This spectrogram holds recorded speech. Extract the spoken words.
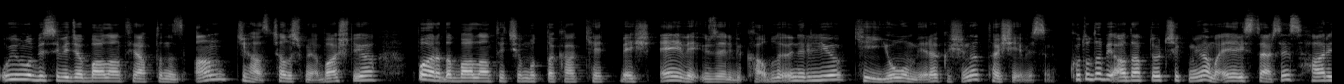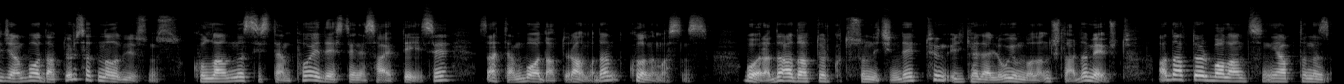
Uyumlu bir switch'e bağlantı yaptığınız an cihaz çalışmaya başlıyor. Bu arada bağlantı için mutlaka Cat 5e ve üzeri bir kablo öneriliyor ki yoğun veri akışını taşıyabilsin. Kutuda bir adaptör çıkmıyor ama eğer isterseniz haricen bu adaptörü satın alabiliyorsunuz. Kullandığınız sistem PoE desteğine sahip değilse zaten bu adaptörü almadan kullanamazsınız. Bu arada adaptör kutusunun içinde tüm ülkelerle uyumlu olan uçlar da mevcut. Adaptör bağlantısını yaptığınız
